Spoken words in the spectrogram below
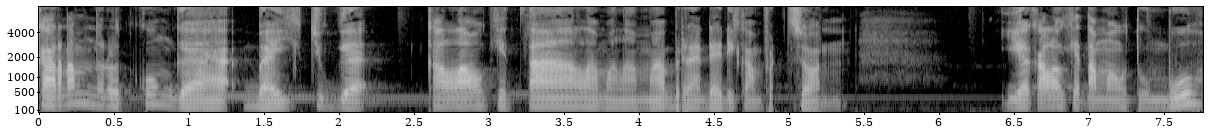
karena menurutku nggak baik juga kalau kita lama-lama berada di comfort zone. Ya kalau kita mau tumbuh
